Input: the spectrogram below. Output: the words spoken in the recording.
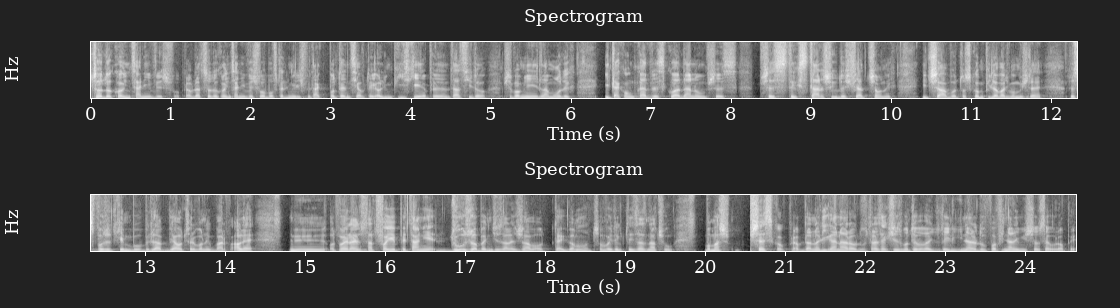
co do końca nie wyszło, prawda? Co do końca nie wyszło, bo wtedy mieliśmy tak potencjał tej olimpijskiej reprezentacji, to przypomnienie dla młodych i taką kadrę składaną przez, przez tych starszych, doświadczonych. I trzeba było to skompilować, bo myślę, że z pożytkiem byłoby dla biało-czerwonych barw. Ale yy, odpowiadając na twoje pytanie, dużo będzie zależało od tego, co Wojtek tutaj zaznaczył, bo masz przeskok, prawda? No Liga Narodów. Teraz jak się zmotywować do tej Ligi Narodów po finale Mistrzostw Europy?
